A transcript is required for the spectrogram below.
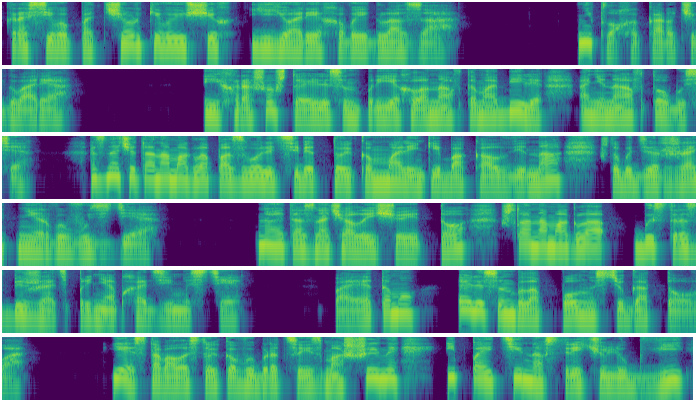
красиво подчеркивающих ее ореховые глаза. Неплохо, короче говоря. И хорошо, что Элисон приехала на автомобиле, а не на автобусе. Значит, она могла позволить себе только маленький бокал вина, чтобы держать нервы в узде. Но это означало еще и то, что она могла быстро сбежать при необходимости. Поэтому Эллисон была полностью готова. Ей оставалось только выбраться из машины и пойти навстречу любви,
